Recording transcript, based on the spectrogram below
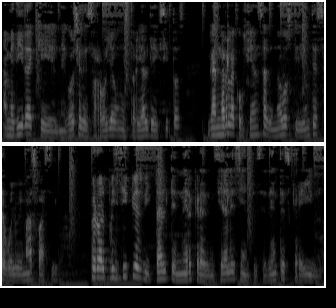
A medida que el negocio desarrolla un historial de éxitos, ganar la confianza de nuevos clientes se vuelve más fácil, pero al principio es vital tener credenciales y antecedentes creíbles.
